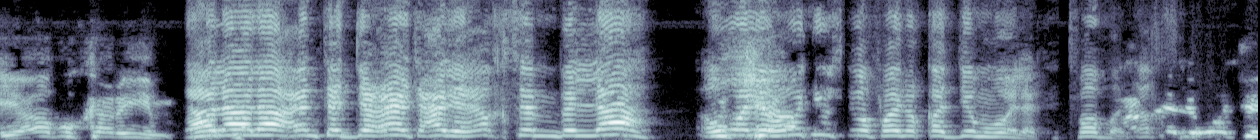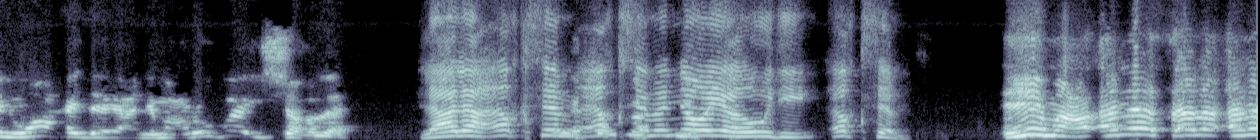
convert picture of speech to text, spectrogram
يا أبو كريم. لا لا لا أنت ادعيت عليه أقسم بالله. هو يهودي وسوف نقدمه لك. تفضل أقسم. لوجه واحدة يعني معروفة الشغلة. لا لا أقسم أقسم. إنه يهودي أقسم. إيه مع أنا اسال أنا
